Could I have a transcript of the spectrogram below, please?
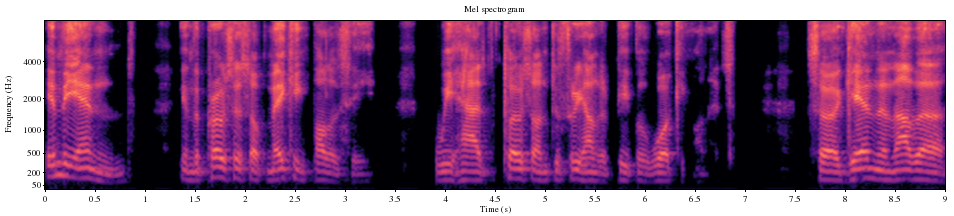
In the end, in the process of making policy, we had close on to 300 people working on it. So, again, another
